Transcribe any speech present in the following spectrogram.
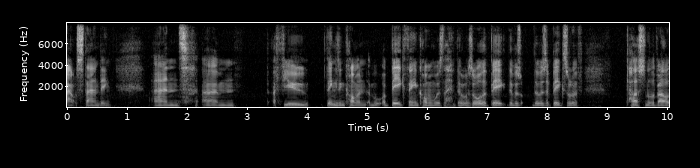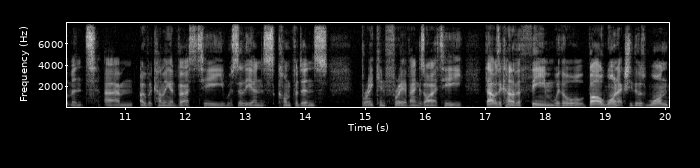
outstanding and um, a few things in common. A big thing in common was that there was all a big there was there was a big sort of personal development, um, overcoming adversity, resilience, confidence, breaking free of anxiety. That was a kind of a theme with all. Bar one, actually, there was one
